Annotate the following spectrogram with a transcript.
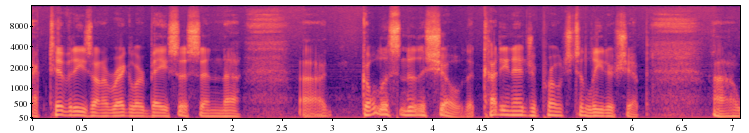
activities on a regular basis. And uh, uh, go listen to the show, The Cutting Edge Approach to Leadership. Uh,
